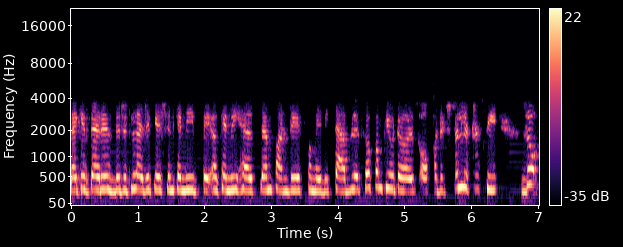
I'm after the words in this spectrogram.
Like if there is digital education can we pay, uh, can we help them fundraise for maybe tablets or computers or for digital literacy? Mm-hmm. so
